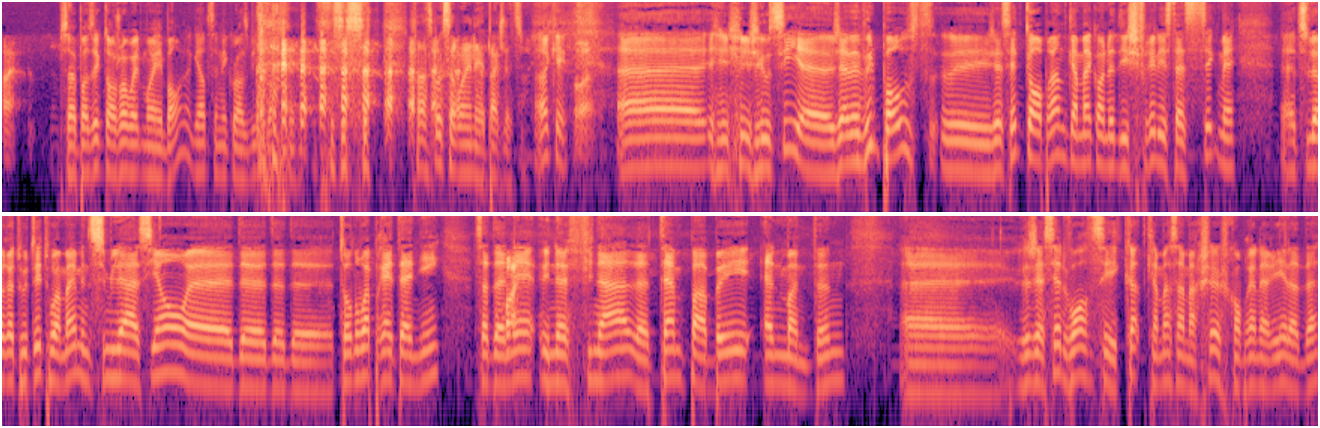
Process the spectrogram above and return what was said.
Ouais. Ça veut pas dire que ton joueur va être moins bon. Là. Regarde, c'est Nick Crosby. Bon. C'est ça. Je pense pas que ça va avoir un impact là-dessus. OK. Euh, j'ai aussi, euh, j'avais vu le post. euh, J'ai essayé de comprendre comment on a déchiffré les statistiques, mais euh, tu l'as retweeté toi-même. Une simulation euh, de, de- de tournoi printanier. Ça donnait une finale Tampa Bay Edmonton. Euh, j'essaie de voir ces cotes, comment ça marchait. Je comprenais rien là-dedans.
